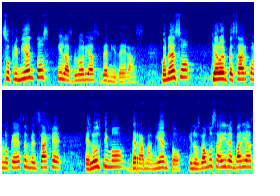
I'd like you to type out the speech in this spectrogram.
sufrimientos y las glorias venideras. Con eso quiero empezar con lo que es el mensaje, el último derramamiento. Y nos vamos a ir en varias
